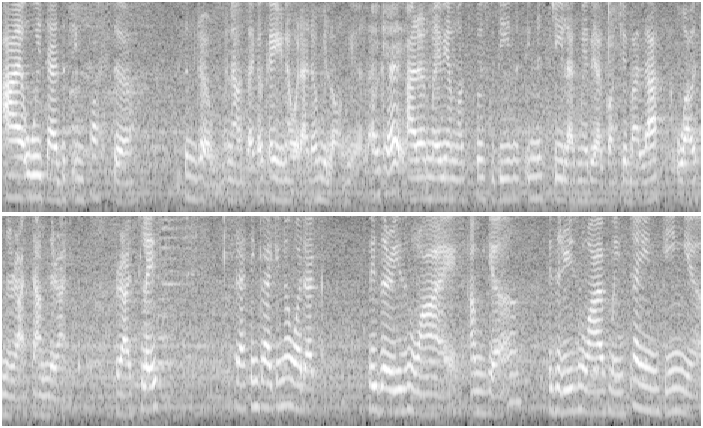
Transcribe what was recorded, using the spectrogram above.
I always had this imposter syndrome and I was like okay you know what I don't belong here like Okay. I don't maybe I'm not supposed to be in this industry like maybe I got here by luck or I was in the right time the right right place but I think like you know what like there's a reason why I'm here. There's a reason why I've maintained being here.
